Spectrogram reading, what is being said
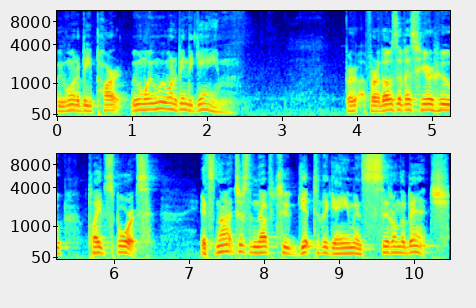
We want to be part, we want, to be in the game. For, for those of us here who played sports, it's not just enough to get to the game and sit on the bench.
